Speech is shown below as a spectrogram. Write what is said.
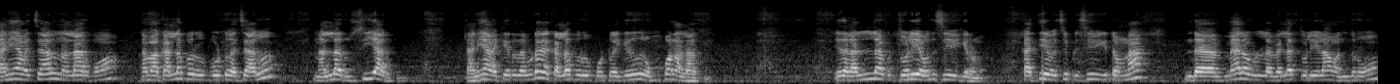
தனியாக வச்சாலும் நல்லாயிருக்கும் நம்ம கடலப்பருப்பு போட்டு வச்சாலும் நல்லா ருசியாக இருக்கும். தனியாக வைக்கிறத விட கடலப்பருப்பு போட்டு வைக்கிறது ரொம்ப நல்லாயிருக்கும் இதை நல்லா அப்படி தொலியை வந்து சீவிக்கிறணும். கத்தியை வச்சு இப்படி சீவிக்கிட்டோம்னா இந்த மேலே உள்ள வெள்ளை துளியெல்லாம் வந்துடும்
